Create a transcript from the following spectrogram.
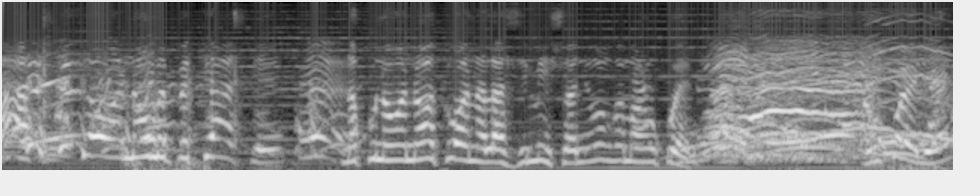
Ah, Sio wanaume peke yake, na kuna wanawake wanalazimishwa. Ni uongo ama ni ukweli? Ni ukweli eh?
